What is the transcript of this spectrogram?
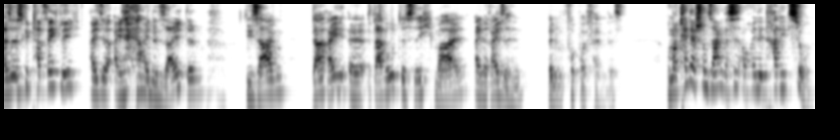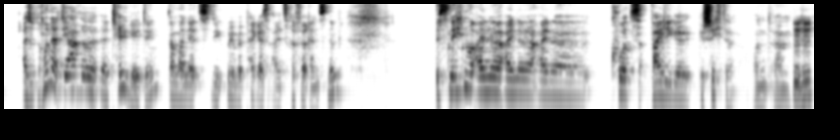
Also es gibt tatsächlich also eine, eine Seite, die sagen, da, äh, da lohnt es sich mal eine Reise hin, wenn du Football-Fan bist. Und man kann ja schon sagen, das ist auch eine Tradition. Also 100 Jahre äh, Tailgating, wenn man jetzt die Green Bay Packers als Referenz nimmt, ist nicht nur eine, eine, eine kurzweilige Geschichte. Und ähm, mhm.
